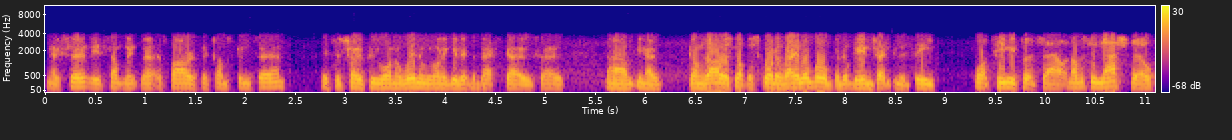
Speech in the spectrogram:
you know, certainly it's something that, as far as the club's concerned, it's a trophy we want to win and we want to give it the best go. So, um, you know, Gonzalo's got the squad available, but it'll be interesting to see what team he puts out. And obviously Nashville,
